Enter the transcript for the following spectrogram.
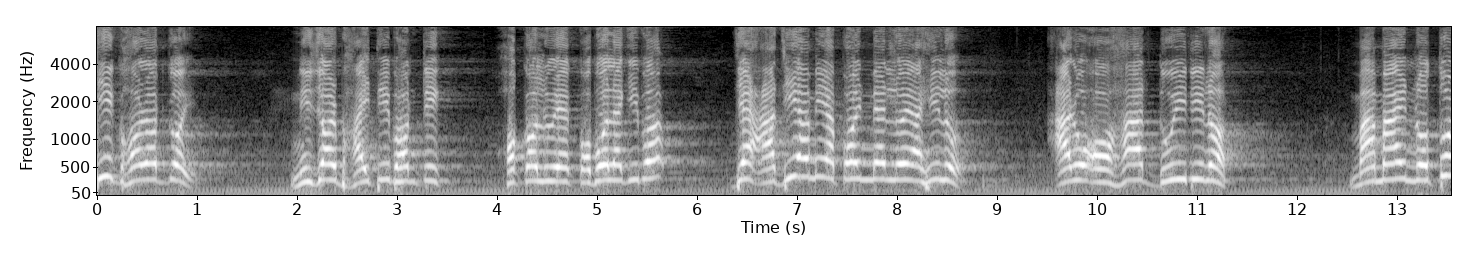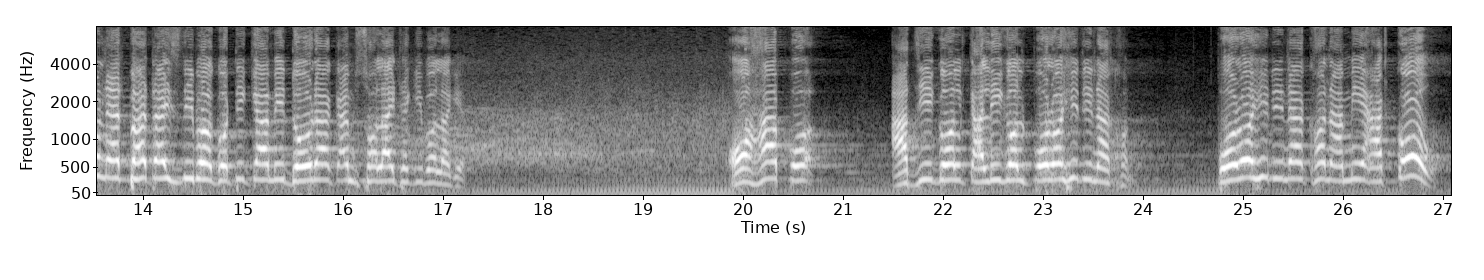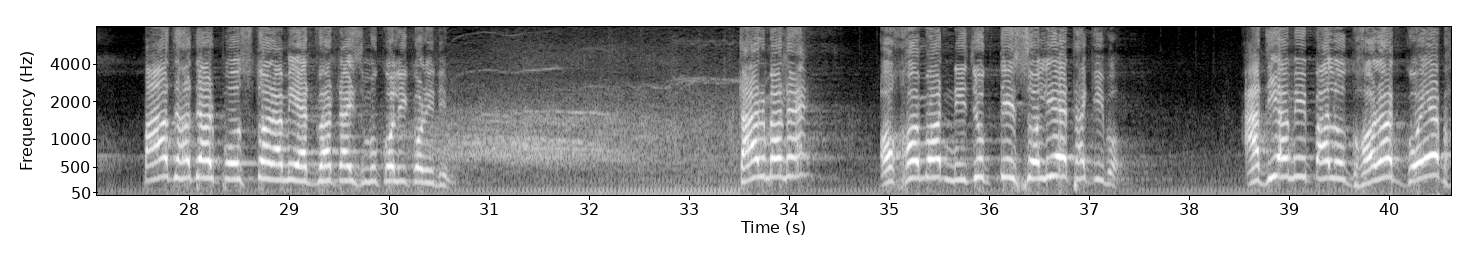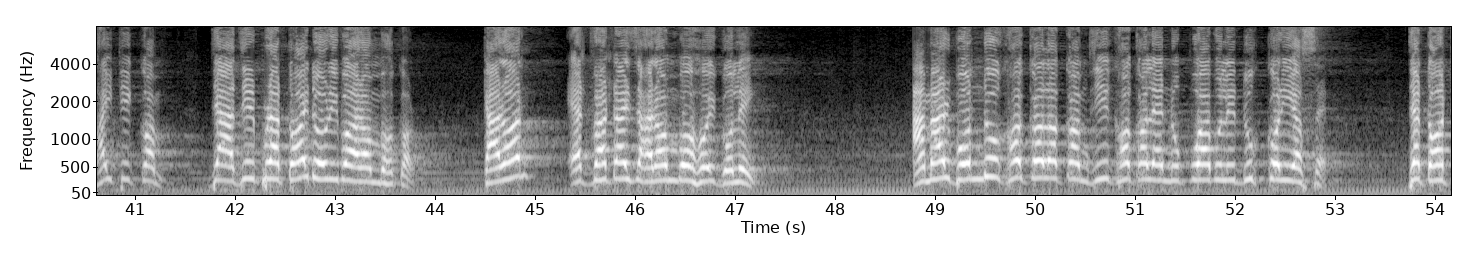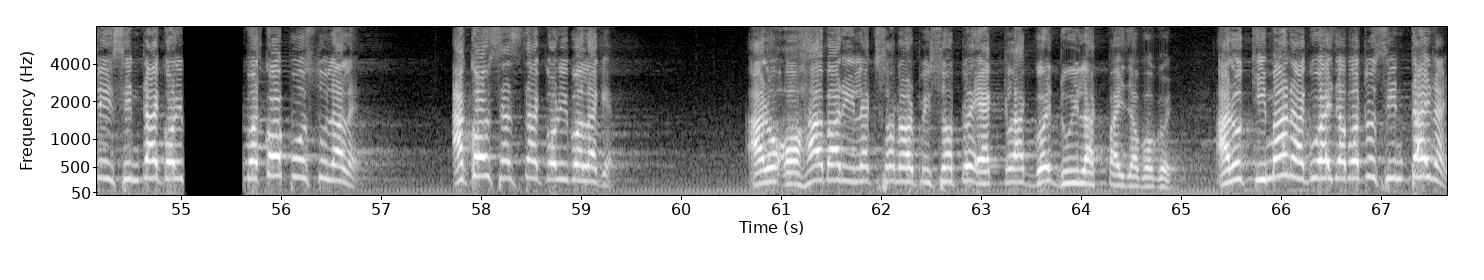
আজি ঘৰত গৈ নিজৰ ভাইটি ভণ্টিক সকলোৱে ক'ব লাগিব যে আজি আমি এপইণ্টমেণ্ট লৈ আহিলোঁ আৰু অহা দুই দিনত মামাই নতুন এডভাৰটাইজ দিব গতিকে আমি দৌৰা কাম চলাই থাকিব লাগে। অহা আজি গ'ল কালি গ'ল পৰহি দিনাখন। পৰহি দিনাখন আমি আকৌ পাঁচ হাজাৰ পোষ্টৰ আমি এডভাৰটাইজ মুকলি কৰি দিম। তাৰ মানে অসমত নিযুক্তি চলিয়ে থাকিব। আজি আমি পালো ঘৰত গৈয়ে ভাইটিক ক'ম যে আজিৰ পৰা তই দৌৰিব আৰম্ভ কৰ। কাৰণ এডভাৰটাইজ আৰম্ভ হৈ গ'লেই। আমাৰ বন্ধুসকলক ক'ম যিসকলে নোপোৱা বুলি দুখ কৰি আছে যে তহঁতি চিন্তা কৰিব আকৌ পোষ্ট ওলালে। আকৌ চেষ্টা কৰিব লাগে। আৰু অহাবাৰ ইলেকশ্যনৰ পিছততো এক লাখ গৈ দুই লাখ পাই যাবগৈ। আৰু কিমান আগুৱাই যাবতো চিন্তাই নাই।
